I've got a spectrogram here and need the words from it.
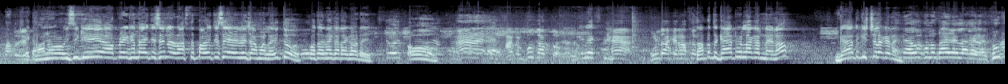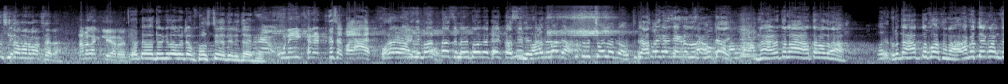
মানুষ মানে হয়েছে কি আপনি এখানে আইতেছেন রাস্তা পার হইতেছে এলে জামালা এই তো? কথা না কাটা কাটে ও। হ্যাঁ তো হ্যাঁ তারপর তো গায়েটা লাগান নাই না? গায়েটা কিছু লাগে না কোনো গায়ে লাগায় না আমার বাচ্চারা। ওটা ওদেরকে তো ওটা ফসতে দিতে চাই না? উনি খেলে দিতেছে কয় আয় ওরে আয় মারতে আছে মেরে বলে তুমি চলে যাও তুমি কাছে একটা লোক উঠাই না এটা তো না হাতে কথা না। এটা তো হাত তো কথা না। আমি দেখলাম তো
